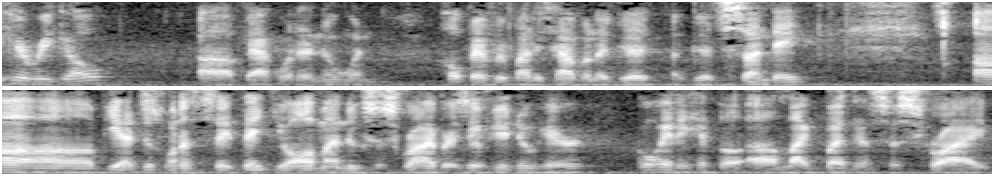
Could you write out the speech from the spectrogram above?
here we go. Uh, back with a new one. Hope everybody's having a good a good Sunday. Uh, yeah, I just want to say thank you all my new subscribers. If you're new here, go ahead and hit the uh, like button and subscribe.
